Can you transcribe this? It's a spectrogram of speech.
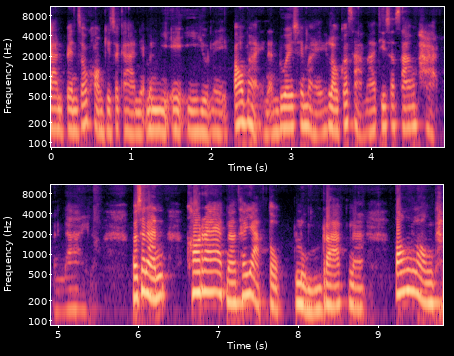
การเป็นเจ้าของกิจการเนี่ยมันมี AE อยู่ในเป้าหมายนั้นด้วยใช่ไหม เราก็สามารถที่จะสร้างผ่านมันได้เนาะเพราะฉะนั้นข้อแรกนะถ้าอยากตกหลุมรักนะต้องลองท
